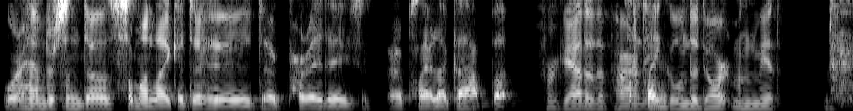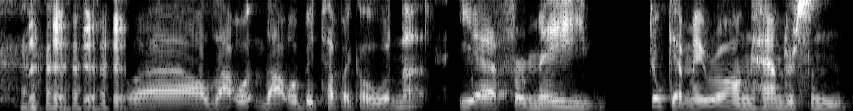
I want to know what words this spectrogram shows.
where Henderson does, someone like a Dahoud or Paredes or a player like that. But forget it. Apparently, think, going to Dortmund, mate. well, that would that would be typical, wouldn't it? Yeah, for me, don't get me wrong, Henderson,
